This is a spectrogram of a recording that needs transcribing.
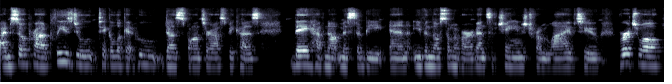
I'm so proud. Please do take a look at who does sponsor us because they have not missed a beat. And even though some of our events have changed from live to virtual,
